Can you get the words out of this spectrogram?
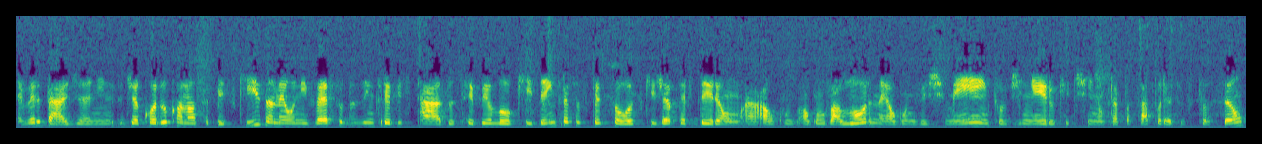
É verdade, Anne. De acordo com a nossa pesquisa, né, o universo dos entrevistados revelou que dentre essas pessoas que já perderam ah, algum, algum valor, né, algum investimento ou dinheiro que tinham para passar por essa situação,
